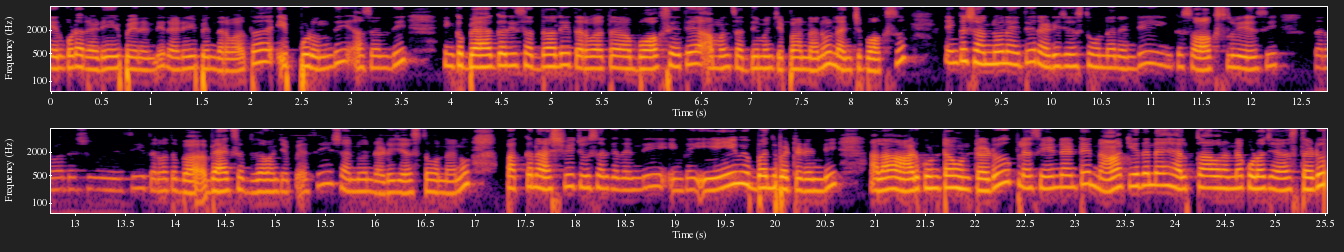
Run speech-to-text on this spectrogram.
నేను కూడా రెడీ అయిపోయానండి. రెడీ అయిపోయిన తర్వాత ఇప్పుడు ఉంది అసలుది ఇంకా బ్యాగ్ అది సర్దాలి తర్వాత బాక్స్ అయితే అమ్మని సర్దేమని చెప్పి అన్నాను లంచ్ బాక్స్. ఇంకా షన్నుని అయితే రెడీ చేస్తూ ఉన్నానండి. ఇంకా సాక్స్లు వేసి తర్వాత షూ వేసి తర్వాత బ్యా బ్యాగ్ సర్దుదామని చెప్పేసి షన్నుని రెడీ చేస్తూ ఉన్నాను. పక్కన అశ్వి చూసారు కదండి ఇంకా ఏమి ఇబ్బంది పెట్టాడండి. అలా ఆడుకుంటూ ఉంటాడు. ప్లస్ ఏంటంటే నాకు ఏదైనా హెల్ప్ కావాలన్నా కూడా చేస్తాడు.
